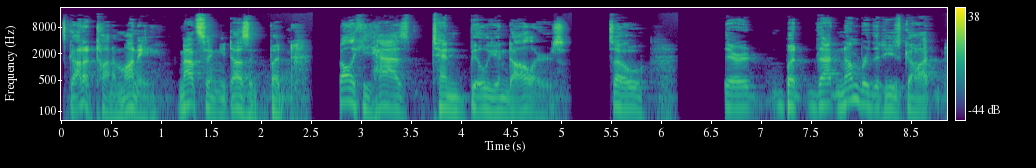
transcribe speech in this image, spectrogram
he's got a ton of money. I'm not saying he doesn't, but it's not like he has $10 billion. So there, but that number that he's got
